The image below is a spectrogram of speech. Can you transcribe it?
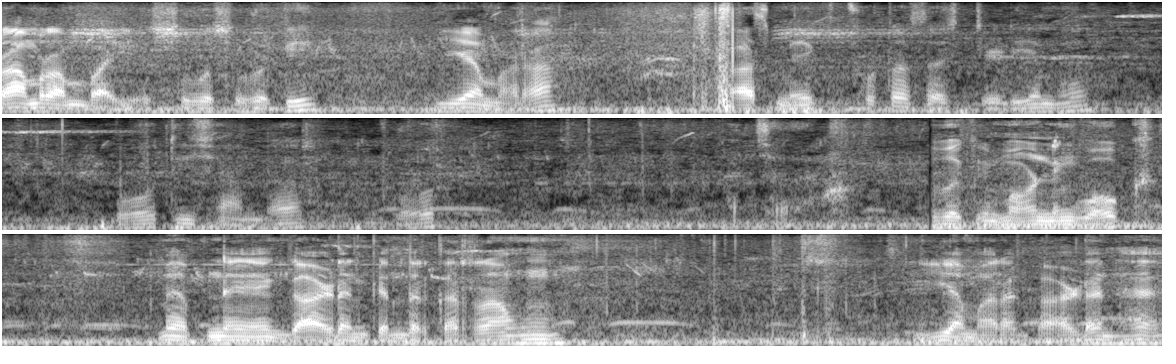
राम राम भाई, सुबह सुबह की। ये हमारा पास में एक छोटा सा स्टेडियम है। बहुत ही शानदार और अच्छा है। सुबह की मॉर्निंग वॉक मैं अपने गार्डन के अंदर कर रहा हूँ। ये हमारा गार्डन है।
